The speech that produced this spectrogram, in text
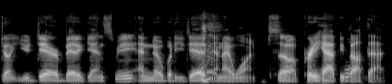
Don't you dare bid against me, and nobody did, and I won. So I'm pretty happy about that.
